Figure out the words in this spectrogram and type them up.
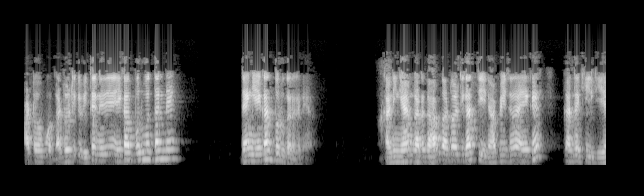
අටවපුව gadol ටික විතරනේ ඒකත් බොරුවක් දන්නේ නැහැ. දැන් ඒකත් බොරු කරගෙන යනවා. කණින් හැම ගඩ ගහපු ගඩොල් ටිකක් තියෙනවා. අපි හිතනවා ඒක ගඳ කිලිය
